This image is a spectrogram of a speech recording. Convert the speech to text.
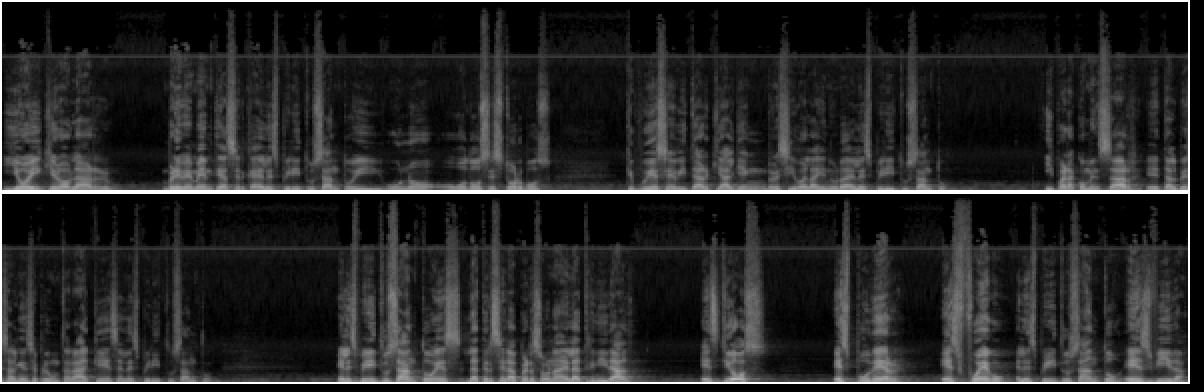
Y hoy quiero hablar brevemente acerca del Espíritu Santo y uno o dos estorbos que pudiese evitar que alguien reciba la llenura del Espíritu Santo. Y para comenzar, eh, tal vez alguien se preguntará, ¿qué es el Espíritu Santo? El Espíritu Santo es la tercera persona de la Trinidad, es Dios, es poder, es fuego, el Espíritu Santo es vida.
